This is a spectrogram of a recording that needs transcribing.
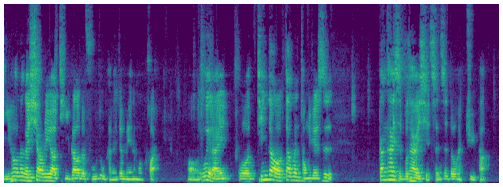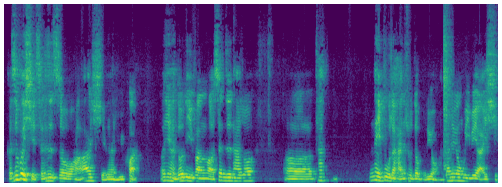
以后那个效率要提高的幅度可能就没那么快。哦，未来我听到大部分同学是刚开始不太会写程式，都很惧怕，可是会写程式之后，哇，他写的很愉快，而且很多地方哈，甚至他说，呃，他内部的函数都不用，干脆用 VB 来写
